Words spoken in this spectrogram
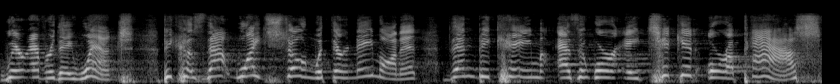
wherever they went because that white stone with their name on it then became, as it were, a ticket or a pass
